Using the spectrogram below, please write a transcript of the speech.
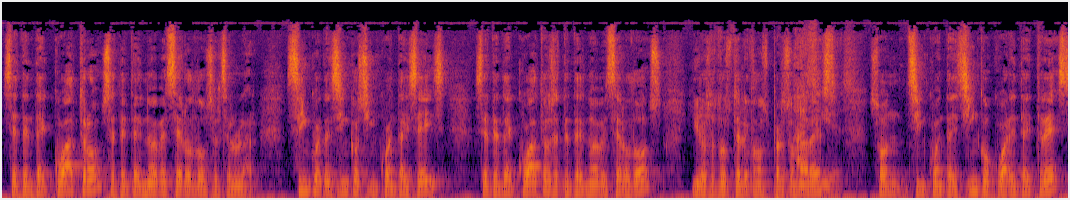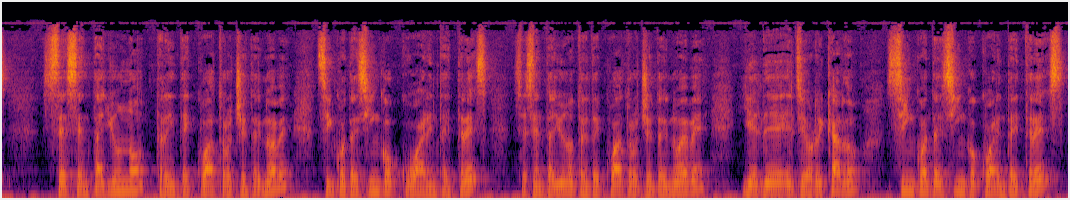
74 79 02, el celular. 55 56 74 79 02. Y los otros teléfonos personales es. son 55 43 61 34 89 55 43 61 34 89 y el de el señor Ricardo 55 43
